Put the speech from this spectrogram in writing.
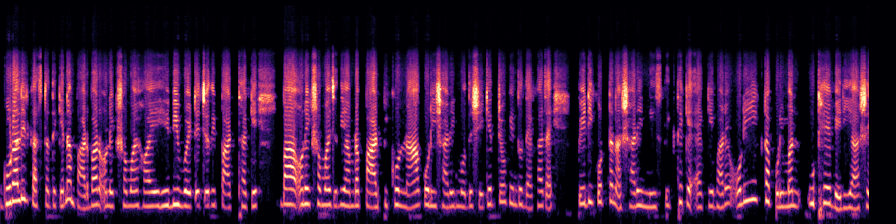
গোড়ালির কাছটা থেকে না, বারবার অনেক সময় হয় হেভি ওয়েটের যদি পার্ট থাকে বা অনেক সময় যদি আমরা পার পিকো না করি শাড়ির মধ্যে, সেক্ষেত্রেও কিন্তু দেখা যায় পেটিকোটটা না শাড়ির নিচ দিক থেকে একেবারে অনেকটা পরিমাণ উঠে বেরিয়ে আসে।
